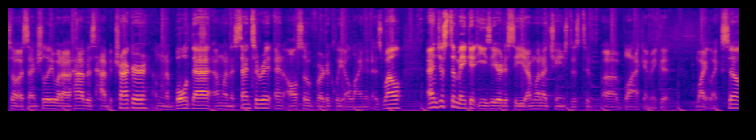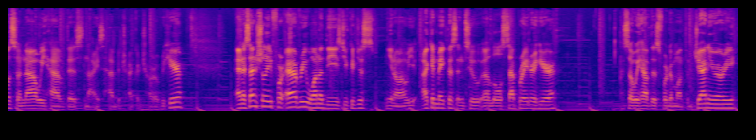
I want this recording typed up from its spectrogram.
So essentially what I have is habit tracker. I'm gonna bold that, I'm gonna center it and also vertically align it as well. And just to make it easier to see, I'm gonna change this to uh, black and make it white like so. So now we have this nice habit tracker chart over here. And essentially for every one of these, you could just, you know, I could make this into a little separator here. So we have this for the month of January.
